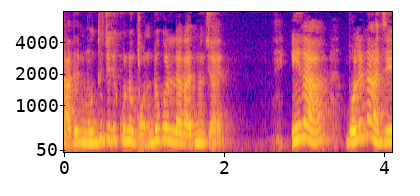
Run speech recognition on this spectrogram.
তাদের মধ্যে যদি কোনো গণ্ডগোল লাগানো যায়, এরা বলে না যে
